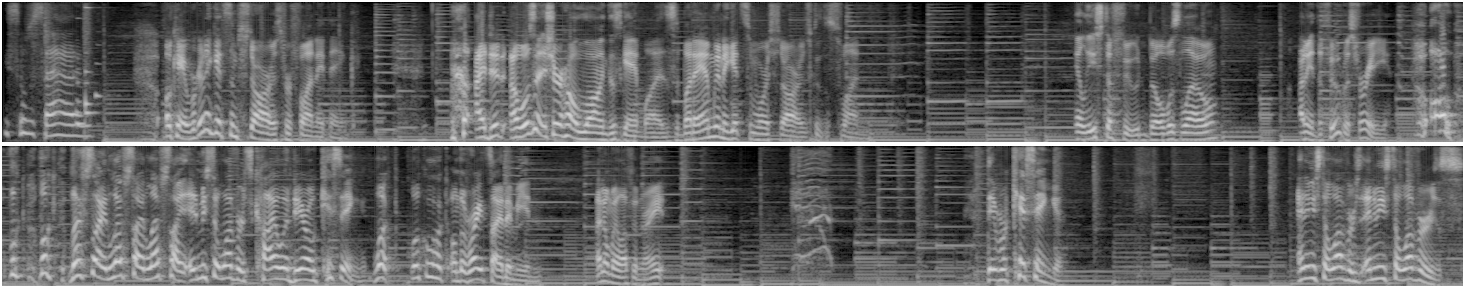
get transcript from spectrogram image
He's so sad. Okay, we're gonna get some stars for fun, I think. I did. I wasn't sure how long this game was, but I am gonna get some more stars because it's fun. At least the food bill was low. I mean, the food was free. Oh, look, look, left side, left side, left side. Enemies to lovers, Kyle and Daryl kissing. Look, look, look, on the right side, I mean. I know my left and right. they were kissing. Enemies to lovers, enemies to lovers.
